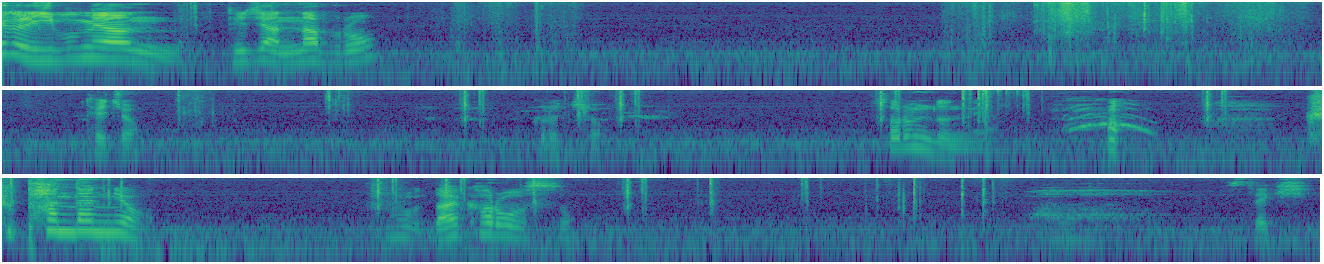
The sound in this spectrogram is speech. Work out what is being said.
탁택을 입으면 되지 않나 브로? 되죠. 그렇죠. 소름 돋네요. 그 판단력. 어, 날카로웠어. 와, 섹시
